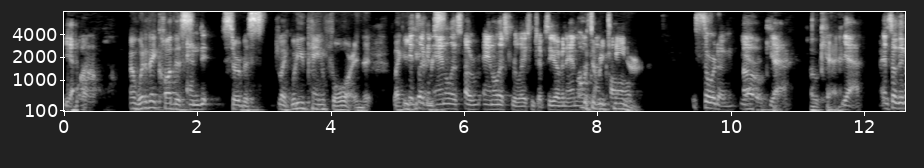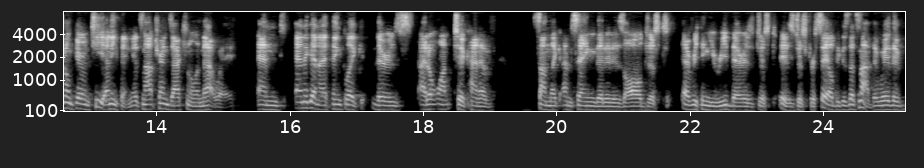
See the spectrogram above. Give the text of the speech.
yeah. Wow. And what do they call this and service? Like, what are you paying for in the like? It's like an analyst a analyst relationship. So you have an analyst. Oh, it's a retainer. Call. Sort of. Yeah. Oh, okay. Yeah. Okay. Yeah and so they don't guarantee anything. It's not transactional in that way. And and again i think like there's i don't want to kind of sound like i'm saying that it is all just everything you read there is just is just for sale because that's not. The way they've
